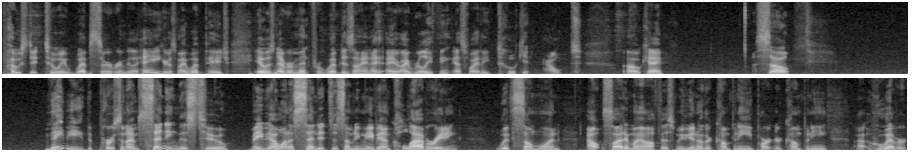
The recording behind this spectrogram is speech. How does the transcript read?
post it to a web server and be like, "Hey, here's my web page." It was never meant for web design. I, I, I really think that's why they took it out. Okay, so maybe the person I'm sending this to, maybe I want to send it to somebody. Maybe I'm collaborating with someone outside of my office, maybe another company, partner company, uh, whoever.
